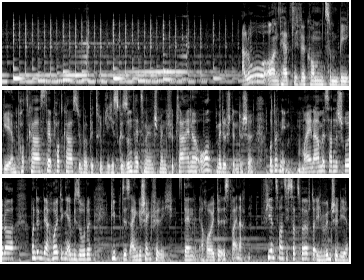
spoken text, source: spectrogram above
you Hallo und herzlich willkommen zum BGM Podcast, der Podcast über betriebliches Gesundheitsmanagement für kleine und mittelständische Unternehmen. Mein Name ist Hannes Schröder und in der heutigen Episode gibt es ein Geschenk für dich, denn heute ist Weihnachten. 24.12. Ich wünsche dir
